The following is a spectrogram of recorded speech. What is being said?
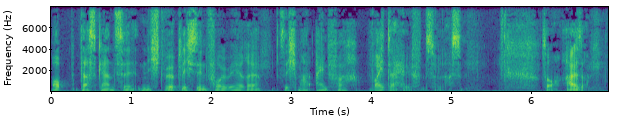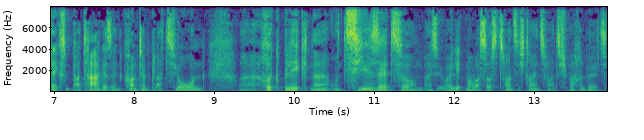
ob das Ganze nicht wirklich sinnvoll wäre, sich mal einfach weiterhelfen zu lassen. So, also, nächsten paar Tage sind Kontemplation, äh, Rückblick ne, und Zielsetzung. Also überleg mal, was du aus 2023 machen willst.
